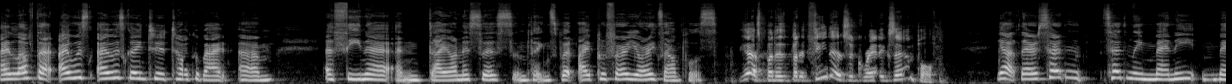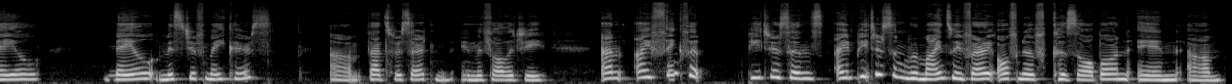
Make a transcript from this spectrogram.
I love that. I was I was going to talk about. Um, Athena and Dionysus and things, but I prefer your examples. Yes, but but Athena is a great example yeah, there are certain certainly many male male mischief makers. Um, that's for certain in mythology, and I think that Peterson's I mean, Peterson reminds me very often of Casaubon in um,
